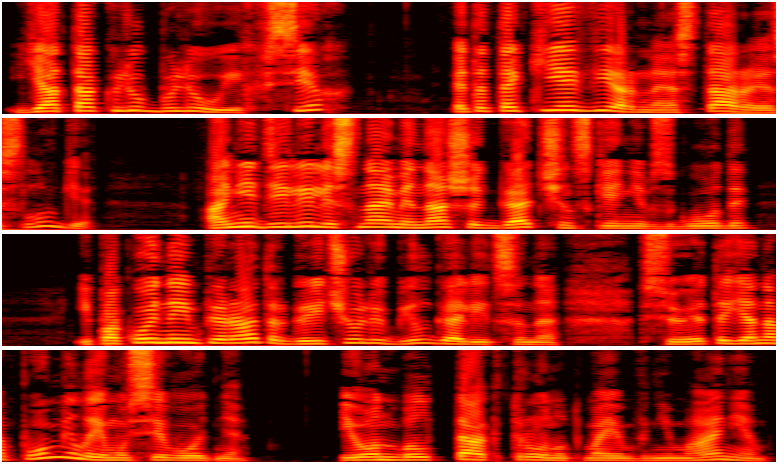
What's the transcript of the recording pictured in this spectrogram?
Я так люблю их всех. Это такие верные старые слуги. Они делили с нами наши гатчинские невзгоды. И покойный император горячо любил Голицына. Все это я напомнила ему сегодня. И он был так тронут моим вниманием».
